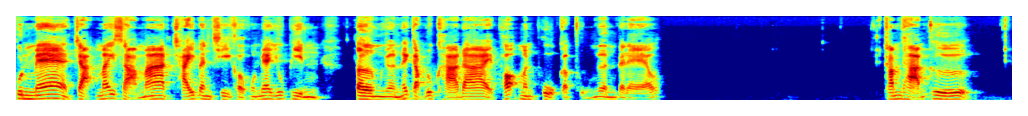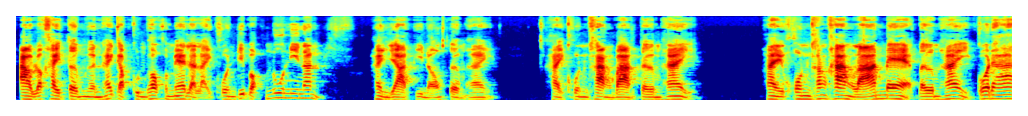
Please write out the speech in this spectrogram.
คุณแม่จะไม่สามารถใช้บัญชีของคุณแม่ยุพิน เติมเงินให้กับลูกค้าได้ เพราะมันผูกกับถุงเงินไปแล้วคำถามคือเอาแล้วใครเติมเงินให้กับคุณพ่อคุณแม่หลาย ๆ คนที่บอกนู่นนี่นั่น ให้ญาติพี่น้องเติมให้ ให้คนข้างบ้านเติมให้ ให้คนข้างๆร้านแม่เติมให้ก็ได้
